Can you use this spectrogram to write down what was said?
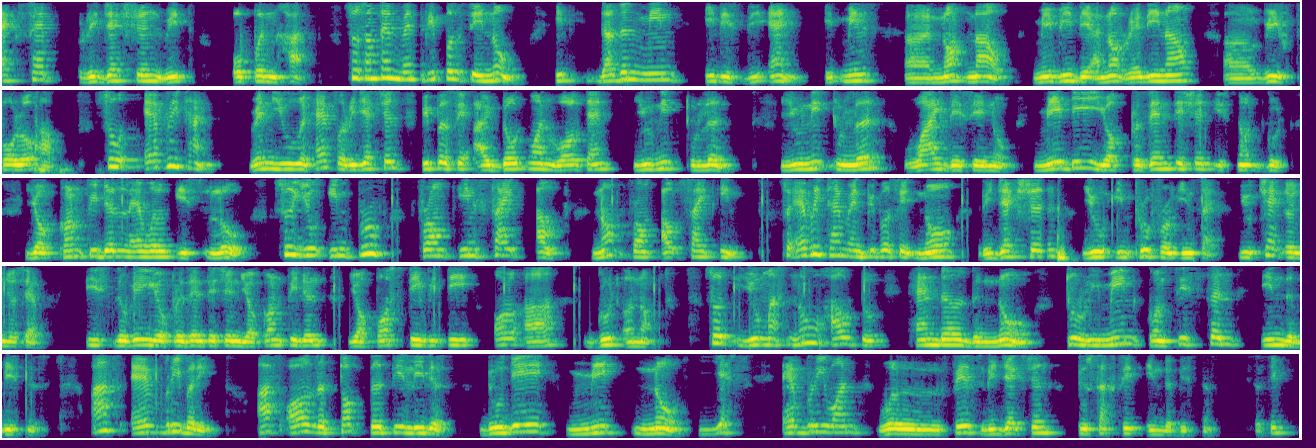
Accept rejection with open heart. So sometimes when people say no, it doesn't mean it is the end. It means uh, not now. Maybe they are not ready now. Uh, we follow up. So every time when you have a rejection, people say, I don't want Volten. You need to learn. You need to learn why they say no. Maybe your presentation is not good. Your confidence level is low. So you improve from inside out, not from outside in. So every time when people say no, rejection, you improve from inside. You check on yourself. Is the way your presentation, your confidence, your positivity, all are good or not. So you must know how to handle the no to remain consistent in the business. Ask everybody, ask all the top 30 leaders, do they meet no? Yes, everyone will face rejection to succeed in the business. It's a simple.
